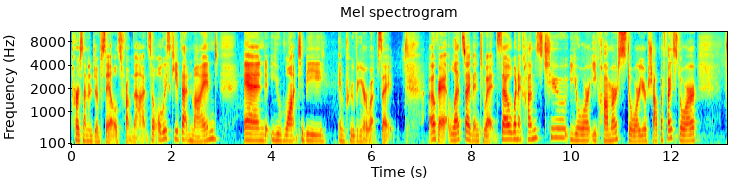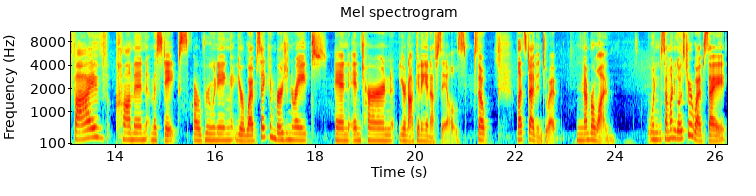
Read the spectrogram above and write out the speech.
percentage of sales from that. So always keep that in mind. And you want to be improving your website. Okay, let's dive into it. So, when it comes to your e commerce store, your Shopify store, five common mistakes are ruining your website conversion rate. And in turn, you're not getting enough sales. So, let's dive into it. Number one, when someone goes to your website,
